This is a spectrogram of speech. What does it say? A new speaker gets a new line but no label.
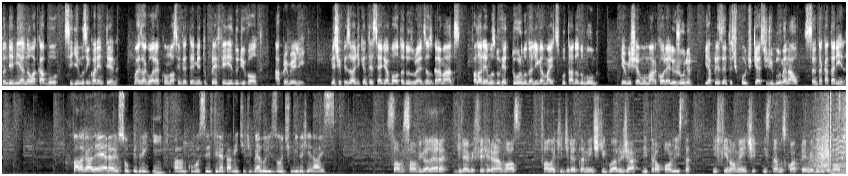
Pandemia não acabou, seguimos em quarentena, mas agora com o nosso entretenimento preferido de volta, a Premier League. Neste episódio que antecede a volta dos Reds aos gramados, falaremos do retorno da liga mais disputada do mundo. Eu me chamo Marco Aurélio Júnior e apresento este podcast de Blumenau, Santa Catarina.
Fala galera, eu sou o Pedro Henrique, falando com vocês diretamente de Belo Horizonte, Minas Gerais.
Salve, salve galera, Guilherme Ferreira na voz, fala aqui diretamente de Guarujá, litoral paulista, e finalmente estamos com a Premier League de volta.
